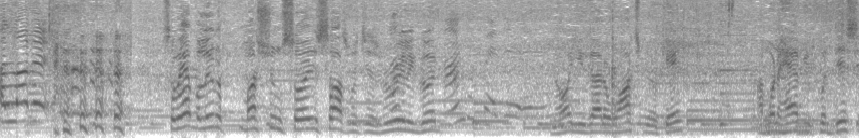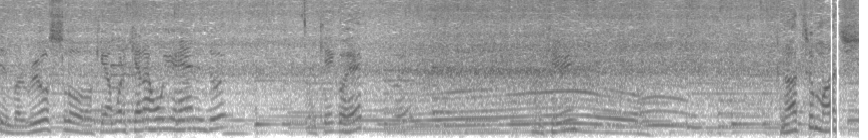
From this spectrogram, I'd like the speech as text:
I love it. So we have a little mushroom soy sauce, which is really good. No, you gotta watch me, okay? I'm gonna have you put this in, but real slow, okay? I'm gonna. Can I hold your hand and do it? Okay, go ahead. Go ahead. Okay. Not too much.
